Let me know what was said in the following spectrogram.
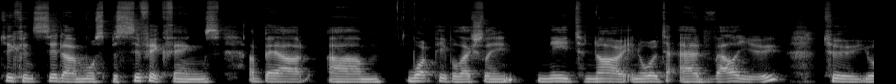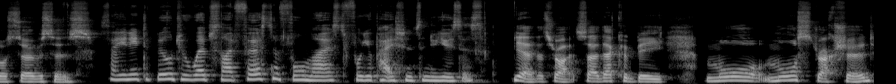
to consider more specific things about um, what people actually need to know in order to add value to your services. So you need to build your website first and foremost for your patients and your users. Yeah, that's right. So that could be more more structured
